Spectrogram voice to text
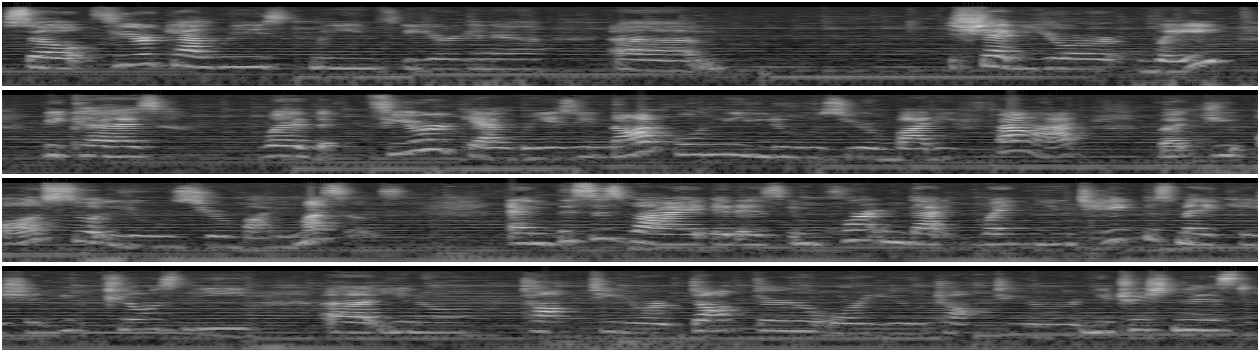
So, fewer calories means you're gonna um, shed your weight because with fewer calories, you not only lose your body fat, but you also lose your body muscles. And this is why it is important that when you take this medication, you closely, uh, you know, talk to your doctor or you talk to your nutritionist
